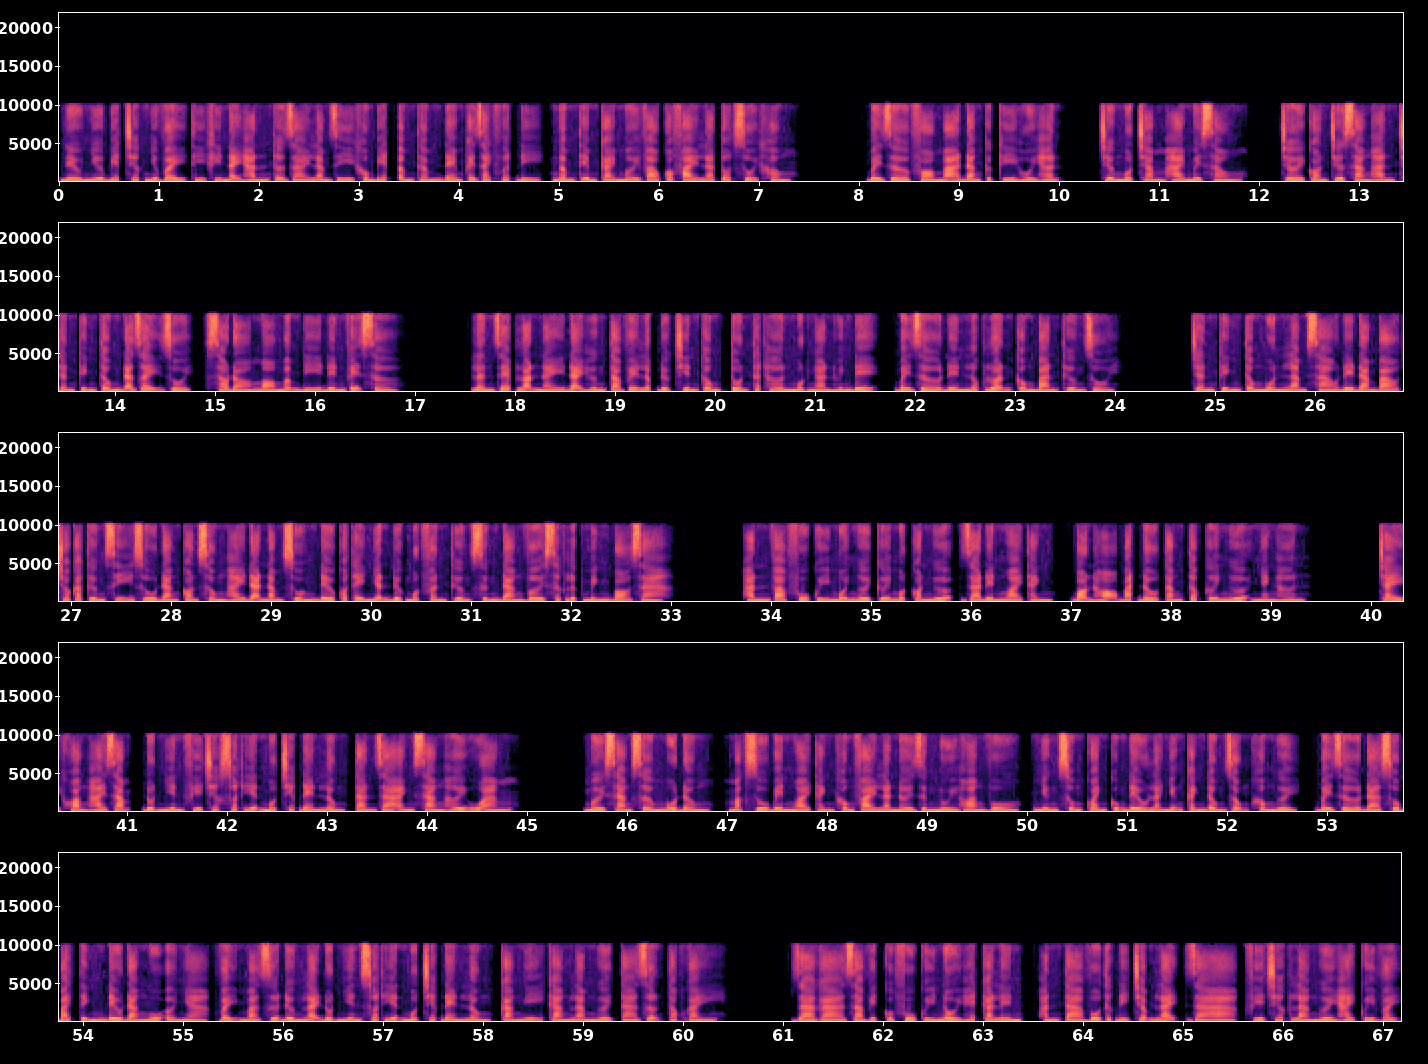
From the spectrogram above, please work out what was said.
Nếu như biết trước như vậy thì khi nãy hắn thở dài làm gì không biết âm thầm đem cái rách vứt đi, ngâm thêm cái mới vào có phải là tốt rồi không? Bây giờ phò mã đang cực kỳ hối hận chương 126, trời còn chưa sáng hẳn Trần Kính Tông đã dậy rồi, sau đó mò mẫm đi đến vệ sở. Lần dẹp loạn này đại hưng tả vệ lập được chiến công tổn thất hơn một ngàn huynh đệ, bây giờ đến lúc luận công ban thưởng rồi. Trần Kính Tông muốn làm sao để đảm bảo cho các tướng sĩ dù đang còn sống hay đã nằm xuống đều có thể nhận được một phần thưởng xứng đáng với sức lực mình bỏ ra. Hắn và phú quý mỗi người cưỡi một con ngựa ra đến ngoài thành, bọn họ bắt đầu tăng tốc cưỡi ngựa nhanh hơn. Chạy khoảng 2 dặm, đột nhiên phía trước xuất hiện một chiếc đèn lồng tản ra ánh sáng hơi u ám. Mới sáng sớm mùa đông, mặc dù bên ngoài thành không phải là nơi rừng núi hoang vu, nhưng xung quanh cũng đều là những cánh đồng rộng không người, bây giờ đa số bách tính đều đang ngủ ở nhà, vậy mà giữa đường lại đột nhiên xuất hiện một chiếc đèn lồng, càng nghĩ càng làm người ta rợn tóc gáy. Da gà da vịt của phú quý nổi hết cả lên, hắn ta vô thức đi chậm lại, ra à, phía trước là người hay quỷ vậy.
